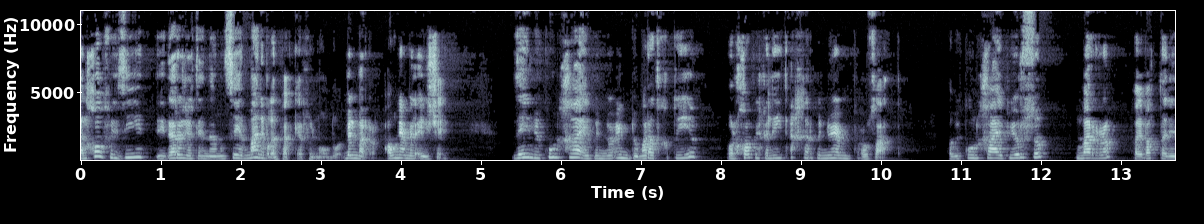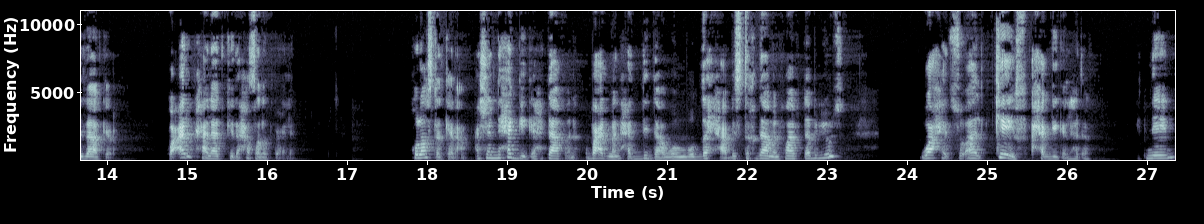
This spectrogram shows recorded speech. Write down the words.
الخوف يزيد لدرجة إننا نصير ما نبغى نفكر في الموضوع بالمرة أو نعمل أي شيء. زي اللي يكون خايف إنه عنده مرض خطير والخوف يخليه يتأخر في إنه يعمل فحوصات. أو يكون خايف يرسب مرة فيبطل يذاكر. وأعرف حالات كده حصلت فعلا. خلاصة الكلام عشان نحقق أهدافنا وبعد ما نحددها ونوضحها باستخدام ال five Ws واحد سؤال كيف أحقق الهدف؟ اثنين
